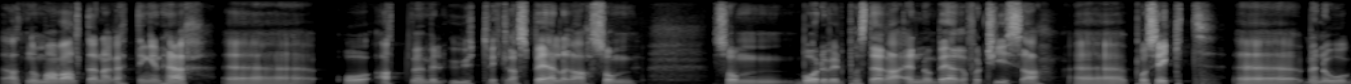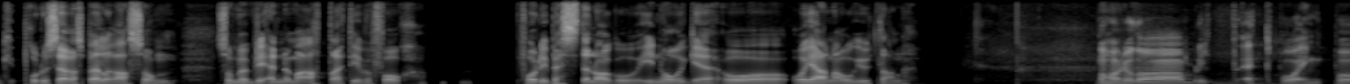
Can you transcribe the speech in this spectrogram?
at når vi har valgt denne retningen her, eh, og at vi vil utvikle spillere som som både vil prestere enda bedre for Chisa eh, på sikt, eh, men òg produsere spillere som, som, vil bli enda mer attraktive for, for de beste lagene i Norge, og, og gjerne òg utlandet. Nå har det jo da blitt ett poeng på,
